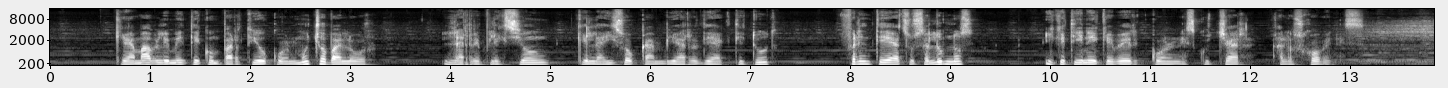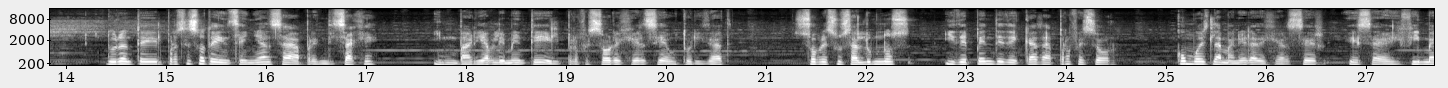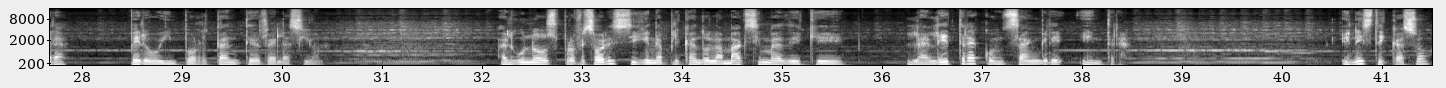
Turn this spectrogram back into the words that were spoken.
que amablemente compartió con mucho valor la reflexión que la hizo cambiar de actitud frente a sus alumnos y que tiene que ver con escuchar a los jóvenes. Durante el proceso de enseñanza-aprendizaje, invariablemente el profesor ejerce autoridad sobre sus alumnos y depende de cada profesor cómo es la manera de ejercer esa efímera pero importante relación. Algunos profesores siguen aplicando la máxima de que la letra con sangre entra. En este caso,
